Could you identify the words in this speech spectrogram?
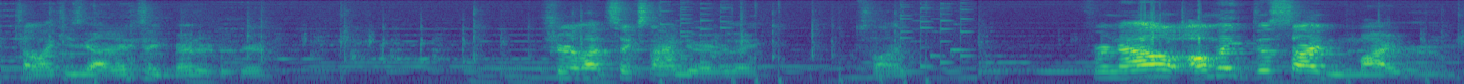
It's not like he's got anything better to do. Sure, let 6 9 do everything. It's fine. For now, I'll make this side my room.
